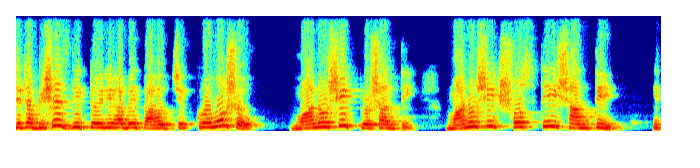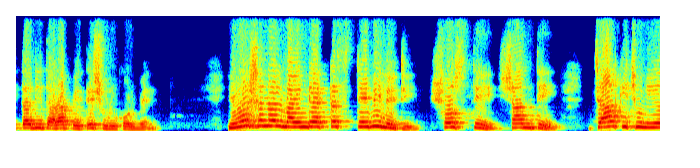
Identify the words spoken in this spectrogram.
যেটা বিশেষ দিক তৈরি হবে তা হচ্ছে ক্রমশ মানসিক প্রশান্তি, মানসিক স্বস্তি, শান্তি ইত্যাদি তারা পেতে শুরু করবেন। ইমোশনাল মাইন্ডে একটা স্টেবিলিটি, স্বস্তি, শান্তি, যা কিছু নিয়ে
